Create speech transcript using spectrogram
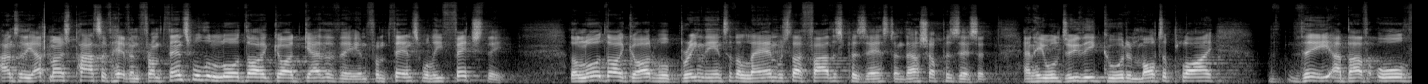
unto the utmost parts of heaven, from thence will the Lord thy God gather thee, and from thence will he fetch thee. The Lord thy God will bring thee into the land which thy fathers possessed, and thou shalt possess it, and he will do thee good and multiply thee above all,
